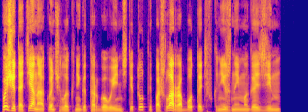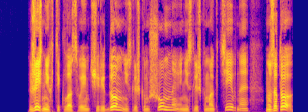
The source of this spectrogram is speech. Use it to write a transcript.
Позже Татьяна окончила книготорговый институт и пошла работать в книжный магазин. Жизнь их текла своим чередом, не слишком шумная, не слишком активная, но зато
